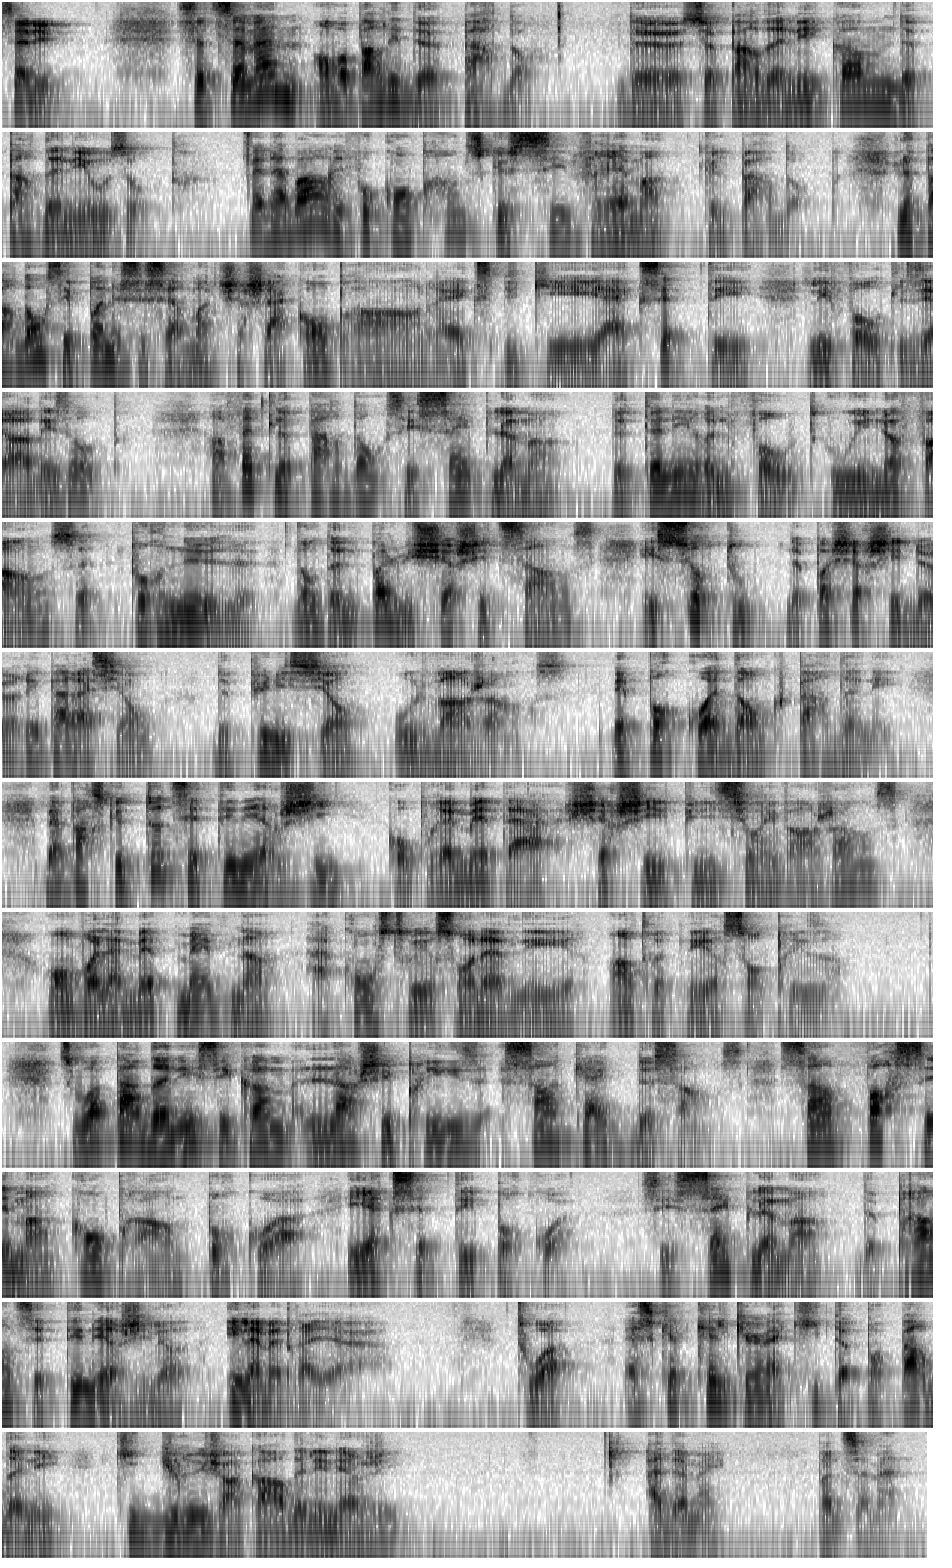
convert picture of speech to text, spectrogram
Salut. Cette semaine, on va parler de pardon, de se pardonner comme de pardonner aux autres. Mais d'abord, il faut comprendre ce que c'est vraiment que le pardon. Le pardon, c'est pas nécessairement de chercher à comprendre, à expliquer, à accepter les fautes, les erreurs des autres. En fait, le pardon, c'est simplement de tenir une faute ou une offense pour nulle, donc de ne pas lui chercher de sens et surtout ne pas chercher de réparation, de punition ou de vengeance. Mais pourquoi donc pardonner? Bien parce que toute cette énergie qu'on pourrait mettre à chercher punition et vengeance, on va la mettre maintenant à construire son avenir, entretenir son présent. Tu vois, pardonner, c'est comme lâcher prise sans quête de sens, sans forcément comprendre pourquoi et accepter pourquoi. C'est simplement de prendre cette énergie-là et la mettre ailleurs. Toi, est-ce qu'il y a quelqu'un à qui tu n'as pas pardonné qui gruge encore de l'énergie? À demain. Bonne semaine.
